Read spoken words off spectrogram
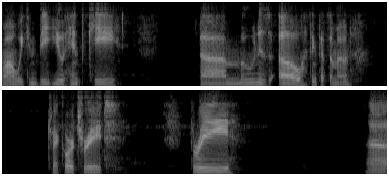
Come on, we can beat you. Hint key. Uh, moon is O. I think that's a moon. Trick or treat. Three. Uh,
